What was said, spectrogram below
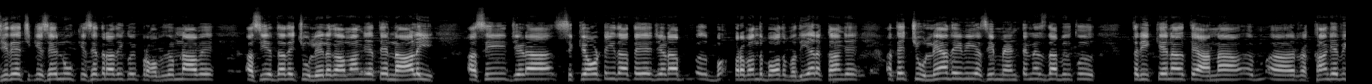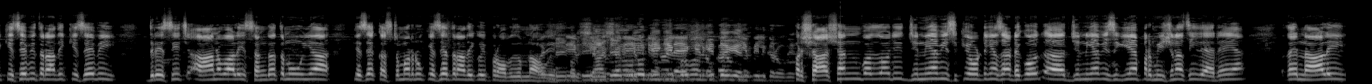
ਜਿਹਦੇ 'ਚ ਕਿਸੇ ਨੂੰ ਕਿਸੇ ਤਰ੍ਹਾਂ ਦੀ ਕੋਈ ਪ੍ਰੋਬਲਮ ਨਾ ਆਵੇ ਅਸੀਂ ਇਦਾਂ ਦੇ ਝੂਲੇ ਲਗਾਵਾਂਗੇ ਤੇ ਨਾਲ ਹੀ ਅਸੀਂ ਜਿਹੜਾ ਸਿਕਿਉਰਿਟੀ ਦਾ ਤੇ ਜਿਹੜਾ ਪ੍ਰਬੰਧ ਬਹੁਤ ਵਧੀਆ ਰੱਖਾਂਗੇ ਅਤੇ ਝੂਲਿਆਂ ਦੇ ਵੀ ਅਸੀਂ ਮੇਨਟੇਨੈਂਸ ਦਾ ਬਿਲਕੁਲ ਤਰੀਕੇ ਨਾਲ ਧਿਆਨ ਨਾਲ ਰੱਖਾਂਗੇ ਵੀ ਕਿਸੇ ਵੀ ਤਰ੍ਹਾਂ ਦੀ ਕਿਸੇ ਵੀ ਦ੍ਰਿਸ਼ੀ 'ਚ ਆਉਣ ਵਾਲੀ ਸੰਗਤ ਨੂੰ ਜਾਂ ਕਿਸੇ ਕਸਟਮਰ ਨੂੰ ਕਿਸੇ ਤਰ੍ਹਾਂ ਦੀ ਕੋਈ ਪ੍ਰੋਬਲਮ ਨਾ ਹੋਵੇ ਪ੍ਰਸ਼ਾਸਨ ਵੱਲੋਂ ਕੀ ਕੀ ਪ੍ਰਬੰਧ ਕੀਤੇ ਗਏ ਨੇ? ਅਪੀਲ ਕਰੋਗੇ ਪ੍ਰਸ਼ਾਸਨ ਵੱਲੋਂ ਜੀ ਜਿੰਨੀਆਂ ਵੀ ਸਿਕਿਉਰਿਟੀਆਂ ਸਾਡੇ ਕੋਲ ਜਿੰਨੀਆਂ ਵੀ ਸੀਗੀਆਂ ਪਰਮਿਸ਼ਨ ਅਸੀਂ ਲੈ ਰਹੇ ਆ ਤੇ ਨਾਲ ਹੀ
